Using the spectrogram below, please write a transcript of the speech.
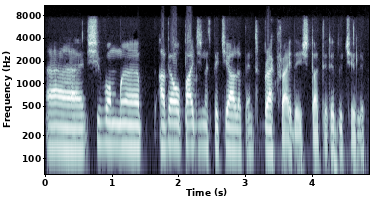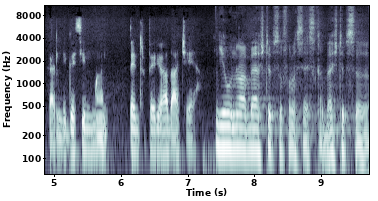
uh, și vom uh, avea o pagină specială pentru Black Friday și toate reducerile pe care le găsim uh, pentru perioada aceea. Eu nu abia aștept să o folosesc, abia aștept să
